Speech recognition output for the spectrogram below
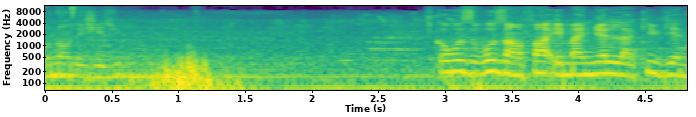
au nom de Jésus. Que vos, vos enfants, Emmanuel, là, qui viennent,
